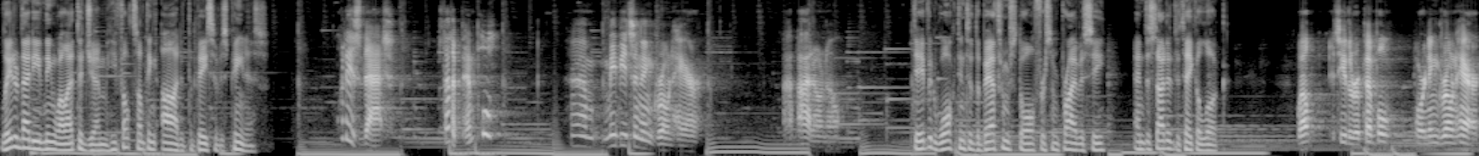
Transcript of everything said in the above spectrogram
Later that evening, while at the gym, he felt something odd at the base of his penis. What is that? Is that a pimple? Um, maybe it's an ingrown hair. I, I don't know. David walked into the bathroom stall for some privacy and decided to take a look. Well, it's either a pimple or an ingrown hair.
